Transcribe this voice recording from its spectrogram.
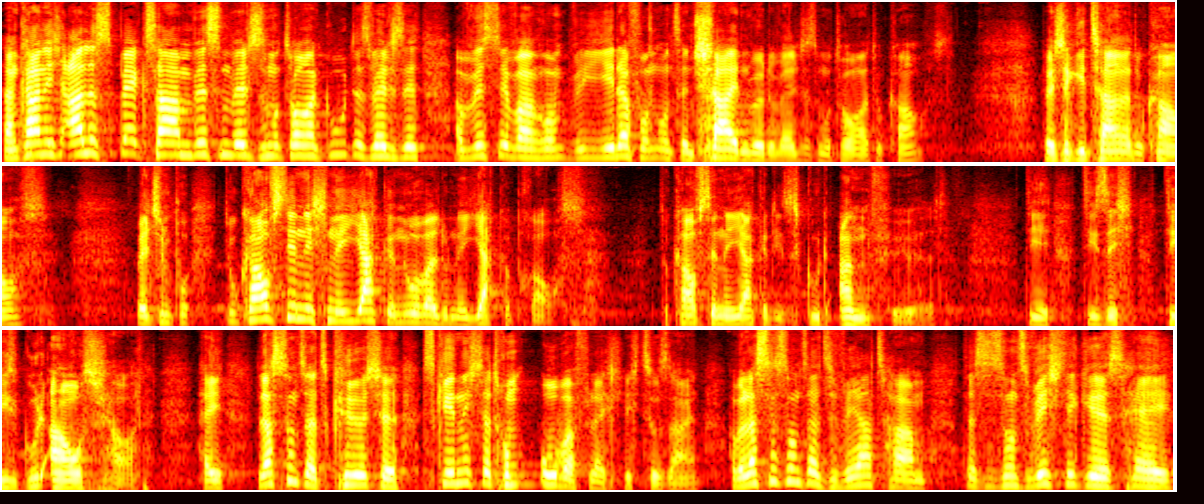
dann kann ich alle Specs haben, wissen, welches Motorrad gut ist, welches ist. Aber wisst ihr, warum wie jeder von uns entscheiden würde, welches Motorrad du kaufst? Welche Gitarre du kaufst? Welchen du kaufst dir nicht eine Jacke, nur weil du eine Jacke brauchst. Du kaufst dir eine Jacke, die sich gut anfühlt, die, die, sich, die gut ausschaut hey, lasst uns als Kirche, es geht nicht darum, oberflächlich zu sein, aber lasst es uns als Wert haben, dass es uns wichtig ist, hey,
